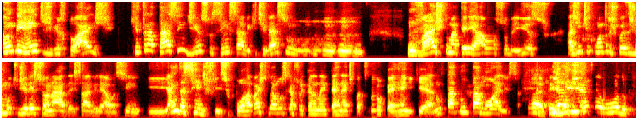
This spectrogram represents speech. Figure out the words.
ambientes virtuais que tratassem disso, sim, sabe? Que tivesse um, um, um, um vasto material sobre isso. A gente encontra as coisas muito direcionadas, sabe, Léo? Assim, e ainda assim é difícil. Porra, vai estudar música africana na internet para ver o perrengue que é. Não tá, não tá mole. É, tem e muito aí... conteúdo.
